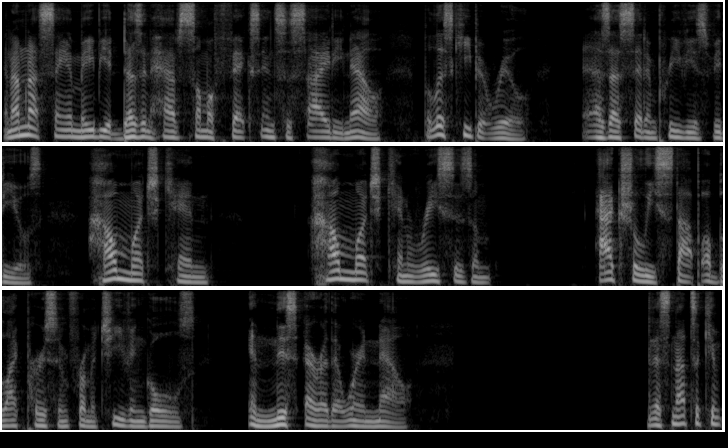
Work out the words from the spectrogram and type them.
and i'm not saying maybe it doesn't have some effects in society now but let's keep it real as i said in previous videos how much can how much can racism actually stop a black person from achieving goals in this era that we're in now. That's not to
